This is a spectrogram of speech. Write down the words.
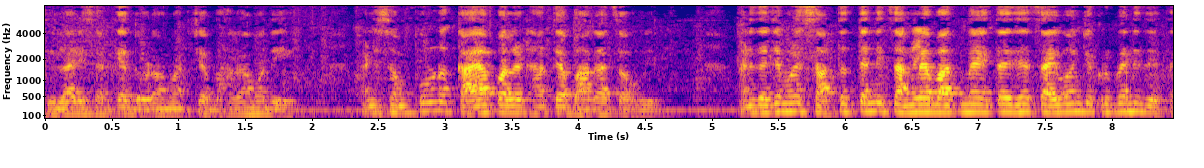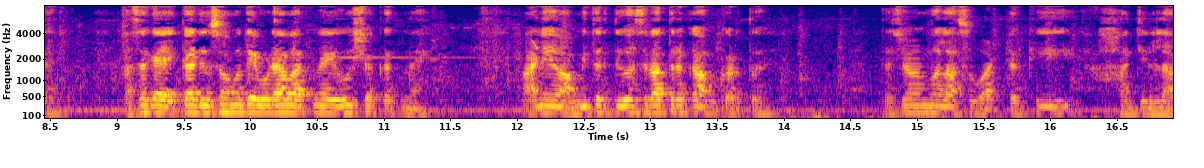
तिलारीसारख्या दोडामाटच्या भागामध्ये येईल आणि संपूर्ण कायापालट हा त्या भागाचा होईल. आणि त्याच्यामुळे सातत्याने चांगल्या बातम्या येत आहेत ह्या साईबांच्या कृपेनेच येत आहेत असं काय एका दिवसामध्ये एवढ्या बातम्या येऊ शकत नाही. आणि आम्ही तर दिवस रात्र काम करतोय. त्याच्यामुळे मला असं वाटतं की हा जिल्हा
